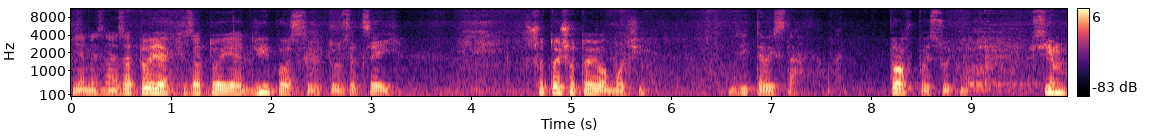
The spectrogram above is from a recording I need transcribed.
Я не знаю, за то, як, за то я дві просив, то за цей. Що той, що той робочий. 2300. Торг присутній. Всім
